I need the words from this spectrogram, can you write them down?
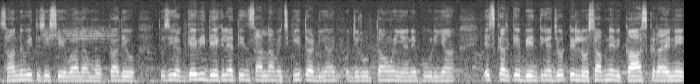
ਸਾਨੂੰ ਵੀ ਤੁਸੀਂ ਸੇਵਾ ਦਾ ਮੌਕਾ ਦਿਓ। ਤੁਸੀਂ ਅੱਗੇ ਵੀ ਦੇਖ ਲਿਆ 3 ਸਾਲਾਂ ਵਿੱਚ ਕੀ ਤੁਹਾਡੀਆਂ ਜ਼ਰੂਰਤਾਂ ਹੋਈਆਂ ਨੇ ਪੂਰੀਆਂ। ਇਸ ਕਰਕੇ ਬੇਨਤੀਆਂ, ਜੋ ਢਿੱਲੋਂ ਸਾਹਿਬ ਨੇ ਵਿਕਾਸ ਕਰਾਏ ਨੇ,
